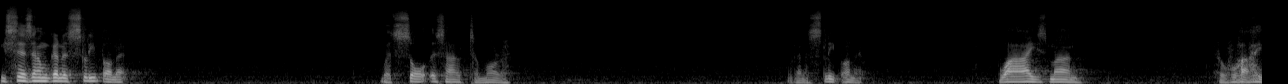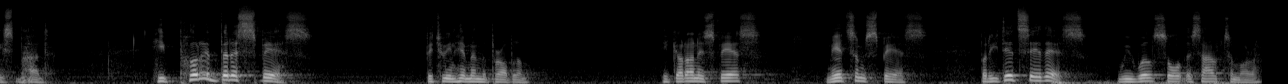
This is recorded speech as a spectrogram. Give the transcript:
he says, I'm going to sleep on it. We'll sort this out tomorrow. I'm going to sleep on it. Wise man. A wise man. He put a bit of space between him and the problem. He got on his face, made some space, but he did say this we will sort this out tomorrow.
